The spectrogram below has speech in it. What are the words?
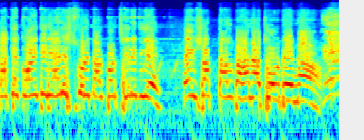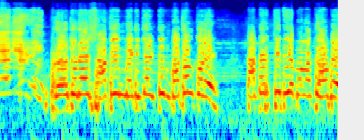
তাকে কয়দিন অ্যারেস্ট করে তারপর ছেড়ে দিয়ে এই সব বাহানা চলবে না। প্রয়োজনে স্বাধীন মেডিকেল টিম গঠন করে তাদেরকে দিয়ে বলাতে হবে,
